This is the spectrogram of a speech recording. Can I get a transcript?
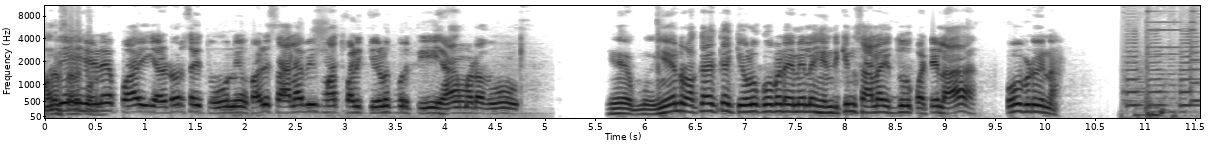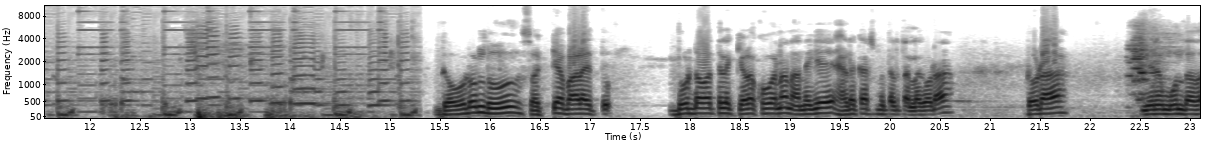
ಅದೇ ಕೊಡ್ರಿ. ಹೇಳಪ್ಪ ಈಗ ಎರಡ್ ವರ್ಷ ಆಯ್ತು ನೀವ್ ಹೊಳಿ ಸಾಲ ಬಿ ಮತ್ ಹೊಳಿ ಕೇಳಕ್ ಬರ್ತಿ ಹ್ಯಾಂಗ್ ಮಾಡೋದು? ಏ- ಏನ್ ರೊಕ್ಕ ಕೇಳಕ್ ಹೋಗ್ಬೇಡ ಏನಿಲ್ಲ ಹಿಂದಕಿನ ಸಾಲ ಇದ್ದು ಕೊಟ್ಟಿಲ್ಲ ಹೋಗ್ಬಿಡು ಇನ್ನ. ಗೌಡಂದು ಸೊಕ್ಕೆ ಭಾಳ ಇತ್ತು. ದುಡ್ಡು ಅವತ್ತೆಲ್ಲ ಕೇಳಕ್ ಹೋಗೋಣ ನನಗೆ ಹೆಡ ಖರ್ಚು ಮಾತಾಡ್ತಲ್ಲ ಗೌಡ. ಗೌಡ ನಿನಗೆ ಮುಂದದ.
